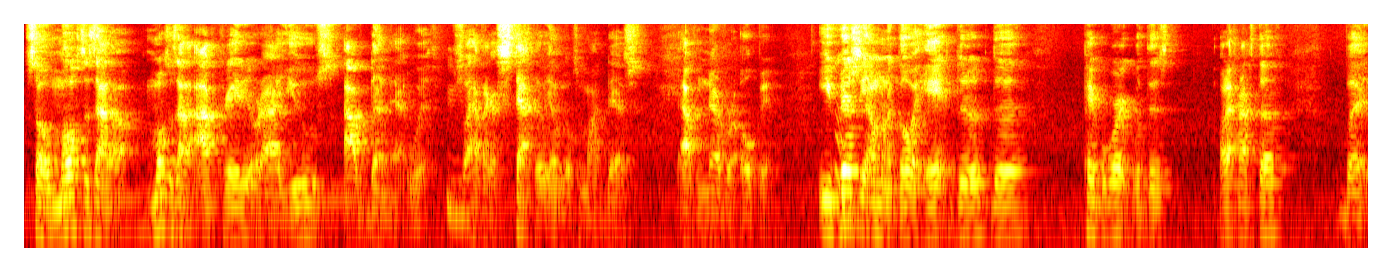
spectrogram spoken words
So most design, most design I've created or I use, I've done that with. So I have like a stack of envelopes on my desk. I've never opened. Eventually, I'm gonna go ahead do the paperwork with this, all that kind of stuff. But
